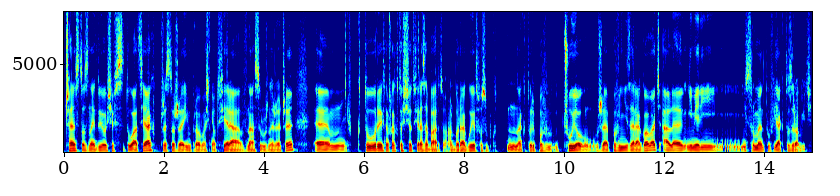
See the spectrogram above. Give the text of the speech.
często znajdują się w sytuacjach, przez to, że impro właśnie otwiera w nas różne rzeczy, w których na przykład ktoś się otwiera za bardzo, albo reaguje w sposób, na który czują, że powinni zareagować, ale nie mieli instrumentów, jak to zrobić.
